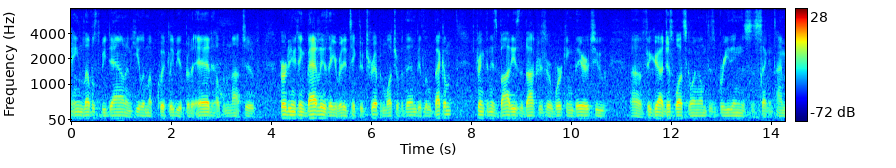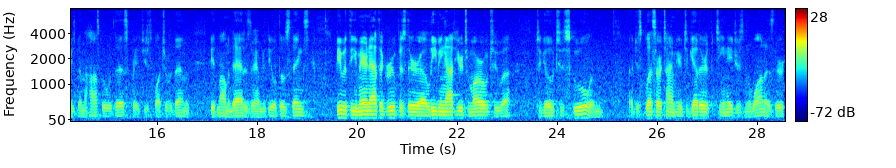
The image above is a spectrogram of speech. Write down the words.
pain levels to be down and heal him up quickly. Be with Brother Ed, help him not to hurt anything badly as they get ready to take their trip and watch over them. Be with little Beckham, strengthen his body as the doctors are working there to uh, figure out just what's going on with his breathing. This is the second time he's been in the hospital with this. Pray that you just watch over them and be with mom and dad as they're having to deal with those things be with the Maranatha group as they're uh, leaving out here tomorrow to uh, to go to school, and uh, just bless our time here together. The teenagers and Awana as they're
